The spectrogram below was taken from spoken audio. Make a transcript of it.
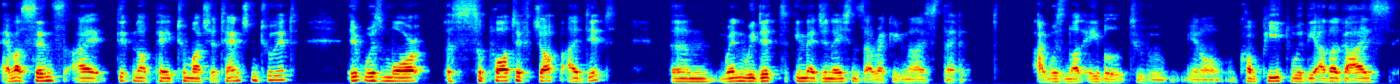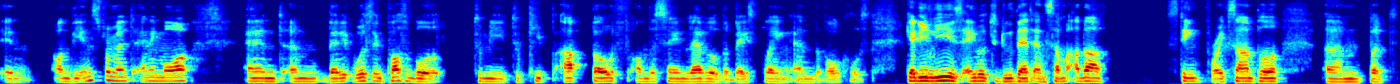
ever since, I did not pay too much attention to it. It was more a supportive job I did. Um, when we did Imaginations, I recognized that I was not able to, you know, compete with the other guys in on the instrument anymore, and um, that it was impossible to me to keep up both on the same level, the bass playing and the vocals. Geddy Lee is able to do that, and some other Sting, for example. Um, but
